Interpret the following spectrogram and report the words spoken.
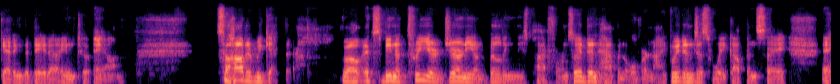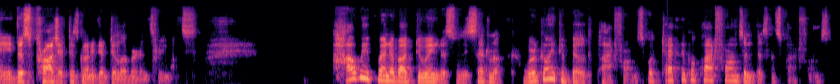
getting the data into Aon. So how did we get there? Well, it's been a three year journey on building these platforms. So it didn't happen overnight. We didn't just wake up and say, hey, this project is going to get delivered in three months. How we went about doing this was we said, look, we're going to build platforms, both technical platforms and business platforms.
